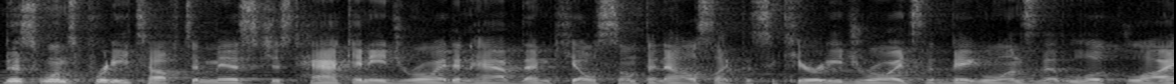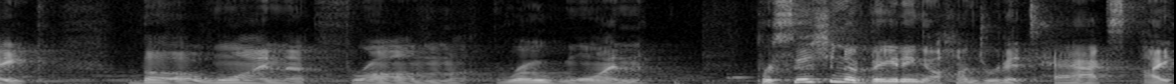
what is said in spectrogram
This one's pretty tough to miss. Just hack any droid and have them kill something else, like the security droids, the big ones that look like the one from Rogue One. Precision evading 100 attacks, I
